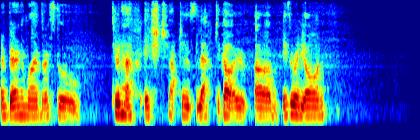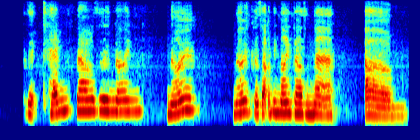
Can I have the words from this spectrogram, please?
and bearing in mind there are still two and a half ish chapters left to go um is already on is it ten thousand nine no no, because that would be 9,000 there. Um,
